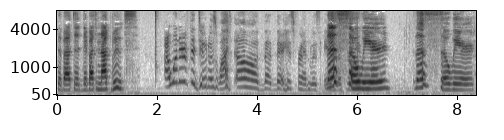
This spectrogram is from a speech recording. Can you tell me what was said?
they're about to they're about to knock boots. I wonder if the dude was watch. Oh, that that his friend was. in That's the so freaking- weird. That's so weird.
